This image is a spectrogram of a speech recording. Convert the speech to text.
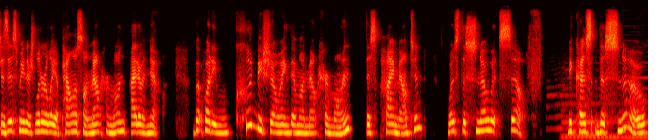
does this mean there's literally a palace on Mount Hermon? I don't know. But what he could be showing them on Mount Hermon, this high mountain, was the snow itself, because the snow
